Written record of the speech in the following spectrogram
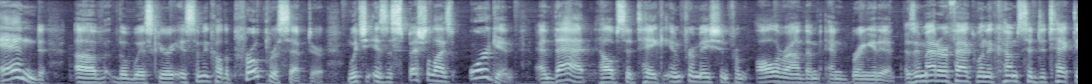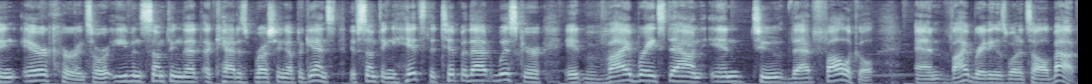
end of the whisker is something called a proprioceptor, which is a specialized organ, and that helps to take information from all around them and bring it in. As a matter of fact, when it comes to detecting air currents or even something that a cat is brushing up against, if something hits the tip of that whisker, it vibrates down into that follicle and vibrating is what it's all about.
